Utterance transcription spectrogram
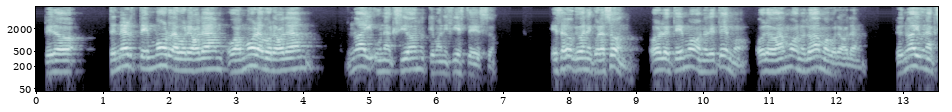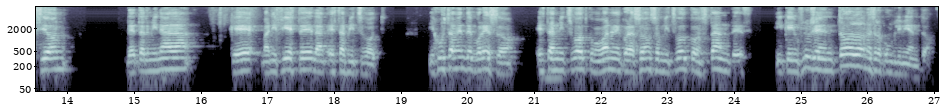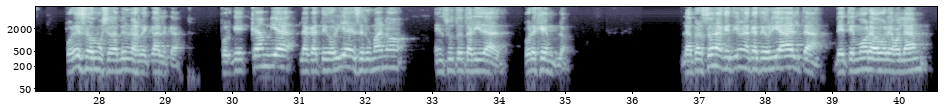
Pero tener temor a Boreolam o amor a Boreolam, no hay una acción que manifieste eso. Es algo que va en el corazón. O le temo o no le temo. O lo amo o no lo amo a Boreolam. Pero no hay una acción determinada que manifieste estas mitzvot. Y justamente por eso, estas mitzvot, como van en el corazón, son mitzvot constantes y que influyen en todo nuestro cumplimiento. Por eso Moshe Rabbeinu las recalca, porque cambia la categoría del ser humano en su totalidad. Por ejemplo, la persona que tiene una categoría alta de temor a Boreolam,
